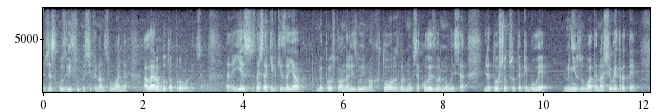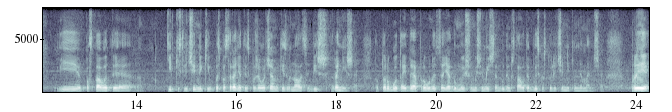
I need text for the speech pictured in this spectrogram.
в зв'язку з відсутністю фінансування, але робота проводиться. Е, Є значна кількість заяв, ми просто аналізуємо, хто звернувся, коли звернулися, для того, щоб все-таки були мінімізувати наші витрати і поставити кількість лічильників безпосередньо тим споживачам, які звернулися більш раніше. Тобто робота йде, проводиться. Я думаю, що ми щомісячно будемо ставити близько 100 лічильників не менше. При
